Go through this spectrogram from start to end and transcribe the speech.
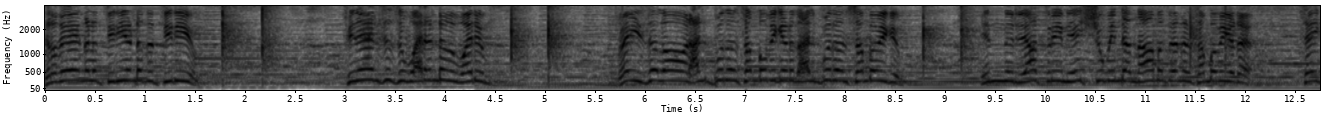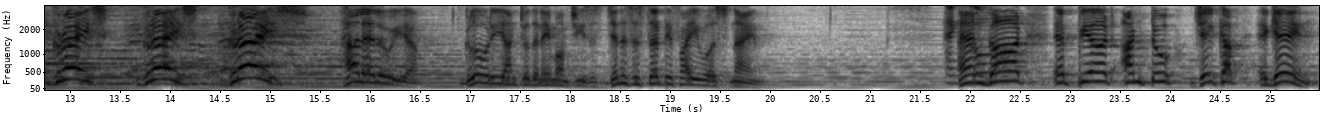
ഹൃദയങ്ങൾ തിരിയേണ്ടത് തിരിയും ഫിനാൻസസ് വരേണ്ടത് വരും. അത്ഭുതം സംഭവിക്കേണ്ടത് അത്ഭുതം സംഭവിക്കും ഇന്ന് രാത്രിയും യേശുവിന്റെ നാമത്തിൽ തന്നെ സംഭവിക്കട്ടെ Say grace, grace, grace. Hallelujah. Glory unto the name of Jesus. Genesis 35 verse 9. And, And God appeared unto Jacob again.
